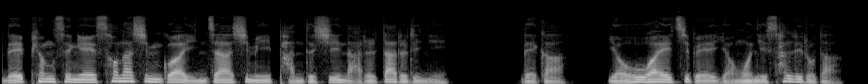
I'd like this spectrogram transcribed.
내 평생의 선하심과 인자하심이 반드시 나를 따르리니 내가 여호와의 집에 영원히 살리로다.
